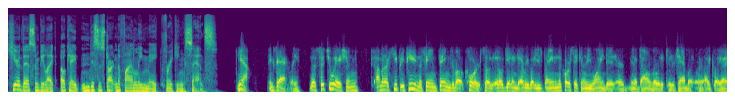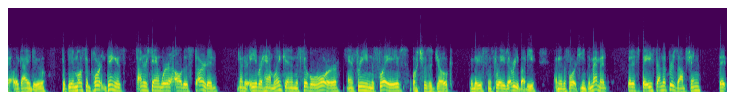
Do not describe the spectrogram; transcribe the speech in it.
hear this and be like, okay, this is starting to finally make freaking sense. Yeah, exactly. The situation I'm going to keep repeating the same things about court, so it'll get into everybody's brain. And of course, they can rewind it or you know download it to their tablet, or like like I, like I do. But the most important thing is to understand where all this started under Abraham Lincoln and the Civil War and freeing the slaves, which was a joke. They enslaved everybody under the 14th Amendment, but it's based on the presumption that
